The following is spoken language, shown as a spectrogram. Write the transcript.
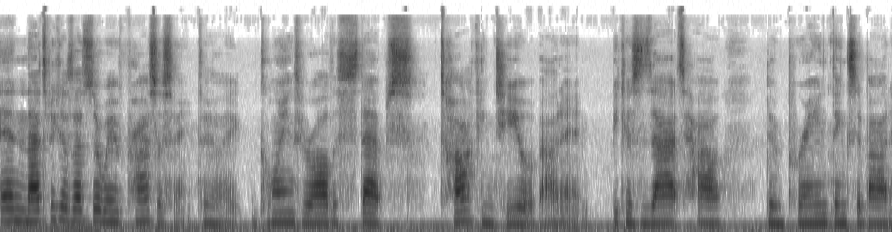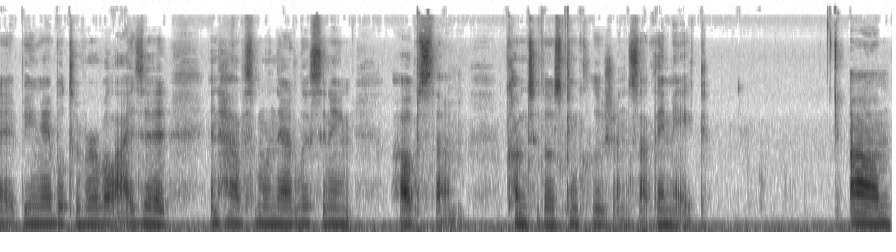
And that's because that's their way of processing. They're like going through all the steps, talking to you about it, because that's how their brain thinks about it. Being able to verbalize it and have someone there listening helps them come to those conclusions that they make. Um,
